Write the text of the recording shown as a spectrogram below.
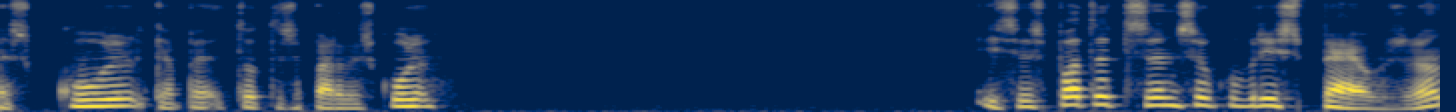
el cul, cap a tota la part del cul, i les potes sense cobrir els peus, eh?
